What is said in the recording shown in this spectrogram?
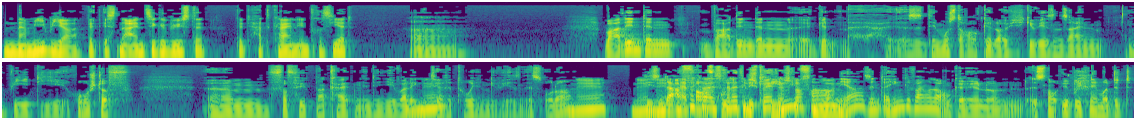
Namibia, das ist eine einzige Wüste. Das hat keinen interessiert. Ah. War den denn, war den denn, äh, also dem muss doch auch geläufig gewesen sein, wie die Rohstoffverfügbarkeiten in den jeweiligen Nee. Territorien gewesen ist, oder? Nee, nee, Die sind nee. da Afrika einfach auf ist relativ Glück spät erschlossen worden. ja, sind da hingefahren und sagen, okay, dann ist noch übrig, nehmen wir das.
